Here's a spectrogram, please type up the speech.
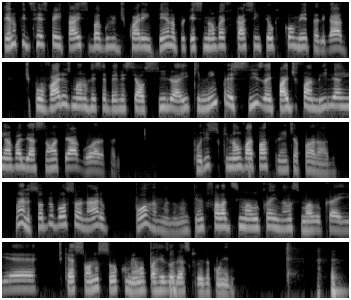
tendo que desrespeitar esse bagulho de quarentena, porque senão vai ficar sem ter o que comer, tá ligado? Tipo, vários mano recebendo esse auxílio aí que nem precisa e pai de família em avaliação até agora, tá ligado? Por isso que não vai para frente a parada. Mano, sobre o Bolsonaro, porra, mano, não tenho que falar desse maluco aí não. Esse maluco aí é. Acho que é só no soco mesmo para resolver as coisas com ele.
